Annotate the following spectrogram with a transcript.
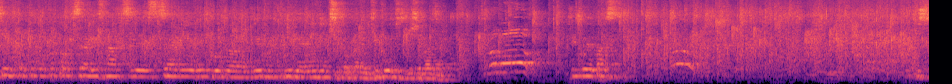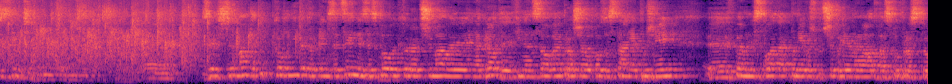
Słów takiego fachowca i znawcy sceny rynku to niewątpliwie największy komplement. Dziękuję Ci proszę bardzo. Dziękuję Państwu. Jeszcze zdjęcie. Jeszcze mam taki komunikat organizacyjny. Zespoły, które otrzymały nagrody finansowe, proszę o pozostanie później e, w pełnych składach, ponieważ potrzebujemy od Was po prostu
